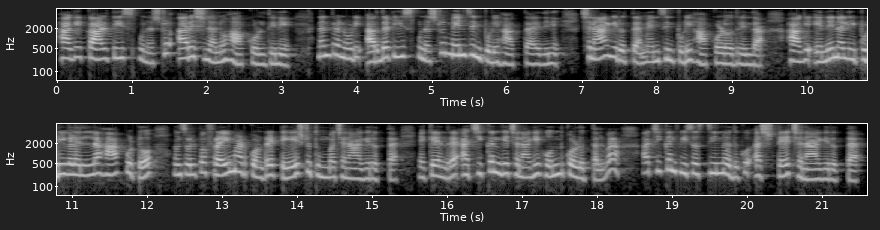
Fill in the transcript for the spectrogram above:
ಹಾಗೆ ಕಾಲು ಟೀ ಸ್ಪೂನಷ್ಟು ಅರಿಶಿನೂ ಹಾಕ್ಕೊಳ್ತೀನಿ. ನಂತರ ನೋಡಿ ಅರ್ಧ ಟೀ ಸ್ಪೂನಷ್ಟು ಮೆಣಸಿನ ಪುಡಿ ಹಾಕ್ತಾ ಇದ್ದೀನಿ. ಚೆನ್ನಾಗಿರುತ್ತೆ ಮೆಣಸಿನ ಪುಡಿ ಹಾಕ್ಕೊಳ್ಳೋದ್ರಿಂದ. ಹಾಗೆ ಎಣ್ಣೆಯಲ್ಲಿ ಈ ಪುಡಿಗಳೆಲ್ಲ ಹಾಕ್ಬಿಟ್ಟು ಒಂದು ಸ್ವಲ್ಪ ಫ್ರೈ ಮಾಡಿಕೊಂಡ್ರೆ ಟೇಸ್ಟ್ ತುಂಬ ಚೆನ್ನಾಗಿರುತ್ತೆ. ಯಾಕೆಂದರೆ ಆ ಚಿಕನ್ಗೆ ಚೆನ್ನಾಗಿ ಹೊಂದ್ಕೊಳ್ಳುತ್ತಲ್ವ? ಆ ಚಿಕನ್ ಪೀಸಸ್ ತಿನ್ನೋದಕ್ಕೂ ಅಷ್ಟೇ ಚೆನ್ನಾಗಿರುತ್ತೆ.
